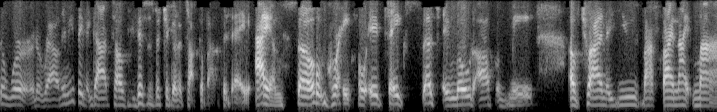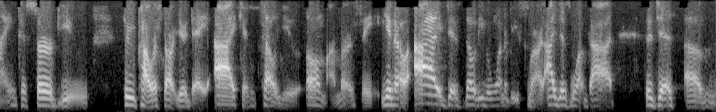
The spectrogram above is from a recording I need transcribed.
the word around anything that God tells me, this is what you're going to talk about today. I am so grateful. It takes such a load off of me of trying to use my finite mind to serve you through Power Start Your Day. I can tell you, oh my mercy, you know, I just don't even want to be smart. I just want God to just um,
